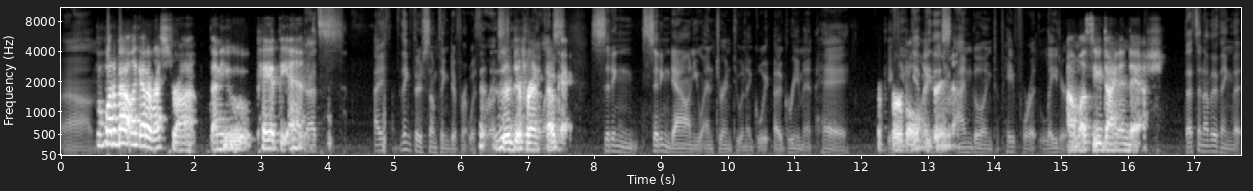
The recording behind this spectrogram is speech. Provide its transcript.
Um, But what about like at a restaurant? Then you pay at the end. that's. I think there's something different with the restaurant. They're restaurant. you know, different. like, Okay. Sitting sitting down, you enter into an agree- agreement. Hey, if you Verbal give me this, agreement. I'm going to pay for it later. Unless you dine and dash. That's another thing that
